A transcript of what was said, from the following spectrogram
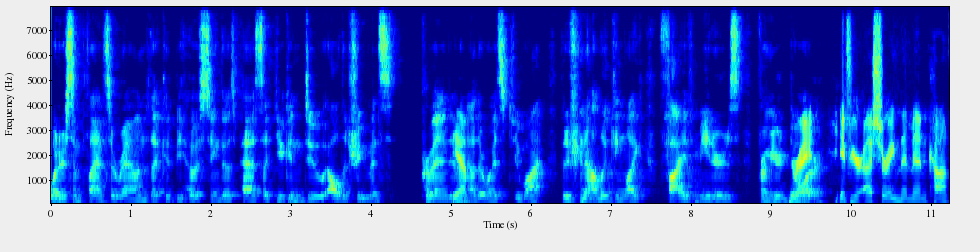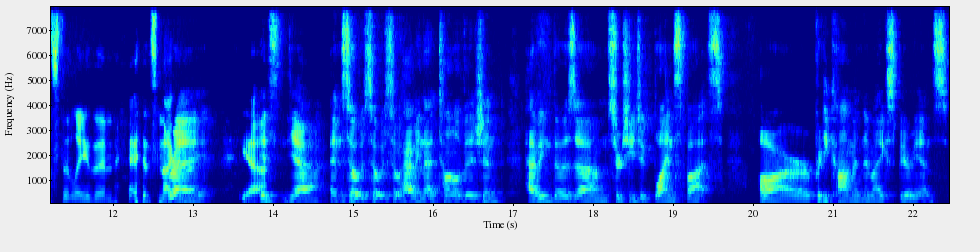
what are some plants around that could be hosting those pests? Like you can do all the treatments preventative Yeah. and otherwise that you want, but if you're not looking like five meters from your door, Right. If you're ushering them in constantly, then it's not gonna, right? yeah. It's yeah, and so so so having that tunnel vision, having those um, strategic blind spots are pretty common in my experience.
